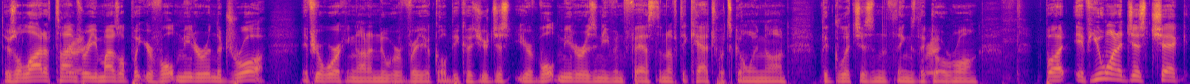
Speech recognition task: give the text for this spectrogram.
There's a lot of times where you might as well put your voltmeter in the drawer if you're working on a newer vehicle because you're just your voltmeter isn't even fast enough to catch what's going on, the glitches and the things that go wrong. But if you want to just check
